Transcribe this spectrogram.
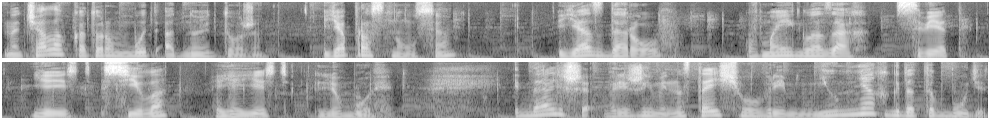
Начало в котором будет одно и то же. Я проснулся, я здоров, в моих глазах свет, я есть сила, я есть любовь. И дальше в режиме настоящего времени не у меня когда-то будет,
